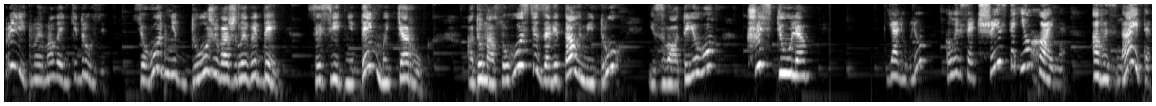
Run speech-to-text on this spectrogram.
Привіт, мої маленькі друзі! Сьогодні дуже важливий день Всесвітній день миття рук. А до нас у гості завітав мій друг і звати його Чистюля. Я люблю, коли все чисте і охайне. А ви знаєте,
